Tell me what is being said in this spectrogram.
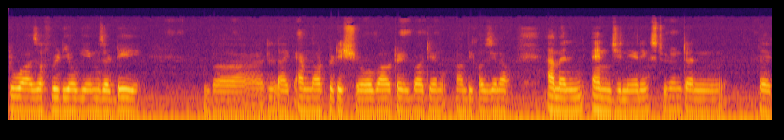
two hours of video games a day. But like i'm not pretty sure about it but you know uh, because you know i'm an engineering student and like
